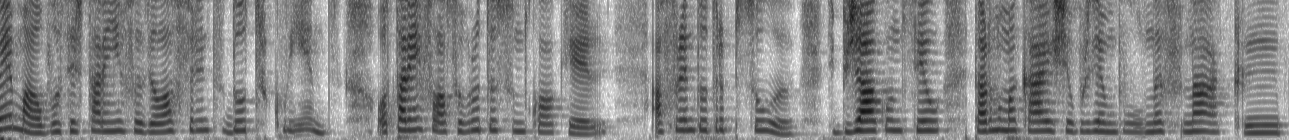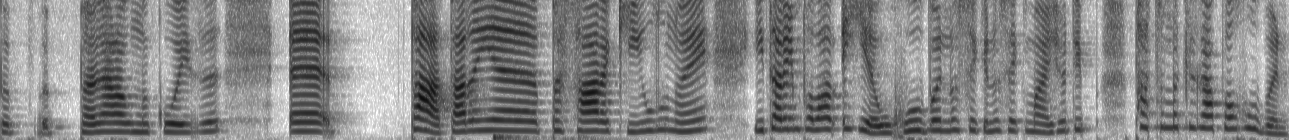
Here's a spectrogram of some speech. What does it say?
é mau vocês estarem a fazê-lo à frente de outro cliente. Ou estarem a falar sobre outro assunto qualquer à frente de outra pessoa. Tipo, já aconteceu estar numa caixa, por exemplo, na FNAC, para pagar alguma coisa, uh, pá, estarem a passar aquilo, não é? E estarem para lá, e é o Ruben, não sei o que, não sei o que mais. Eu tipo, pá, estou-me a cagar para o Ruben.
